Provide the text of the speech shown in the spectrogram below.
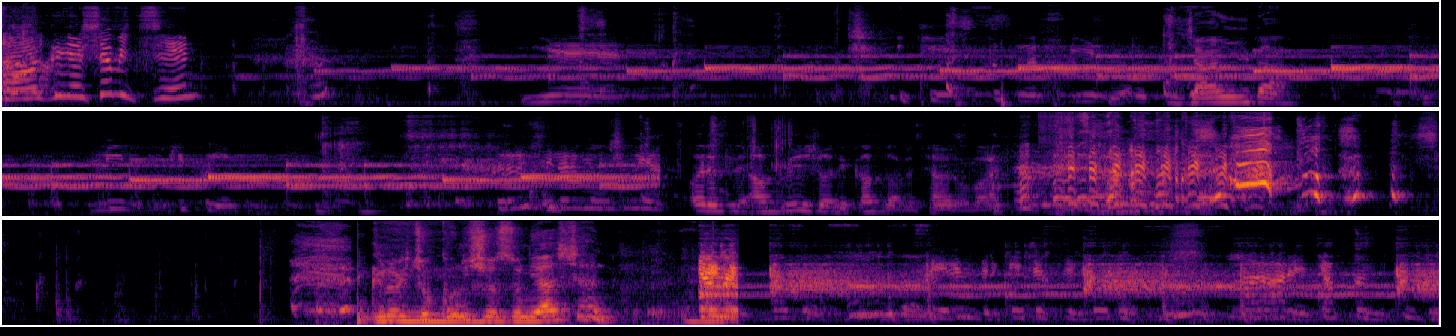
Sağlıklı yaşam için. Ye. 2 0 1 Canlıda. 1 Honestly, I'm pretty sure the would have been tired of us. Glory çok konuşuyorsun ya sen. Serindir gecesi lodo. Hararet yaptın kuzu.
